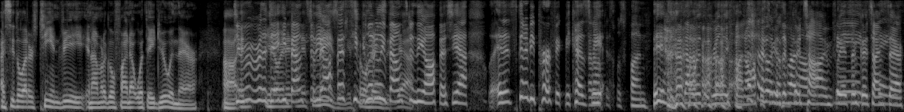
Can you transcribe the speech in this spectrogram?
I see the letters T and V, and I'm gonna go find out what they do in there. Uh, Do you and, remember the you day know, he and- and bounced in the amazing. office? It's He so literally amazing. bounced Yeah. in the office. Yeah, and it's going to be perfect because That we. office was fun. Yeah, that was a really fun office. It we was had a some good office. times. We had some good times there.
